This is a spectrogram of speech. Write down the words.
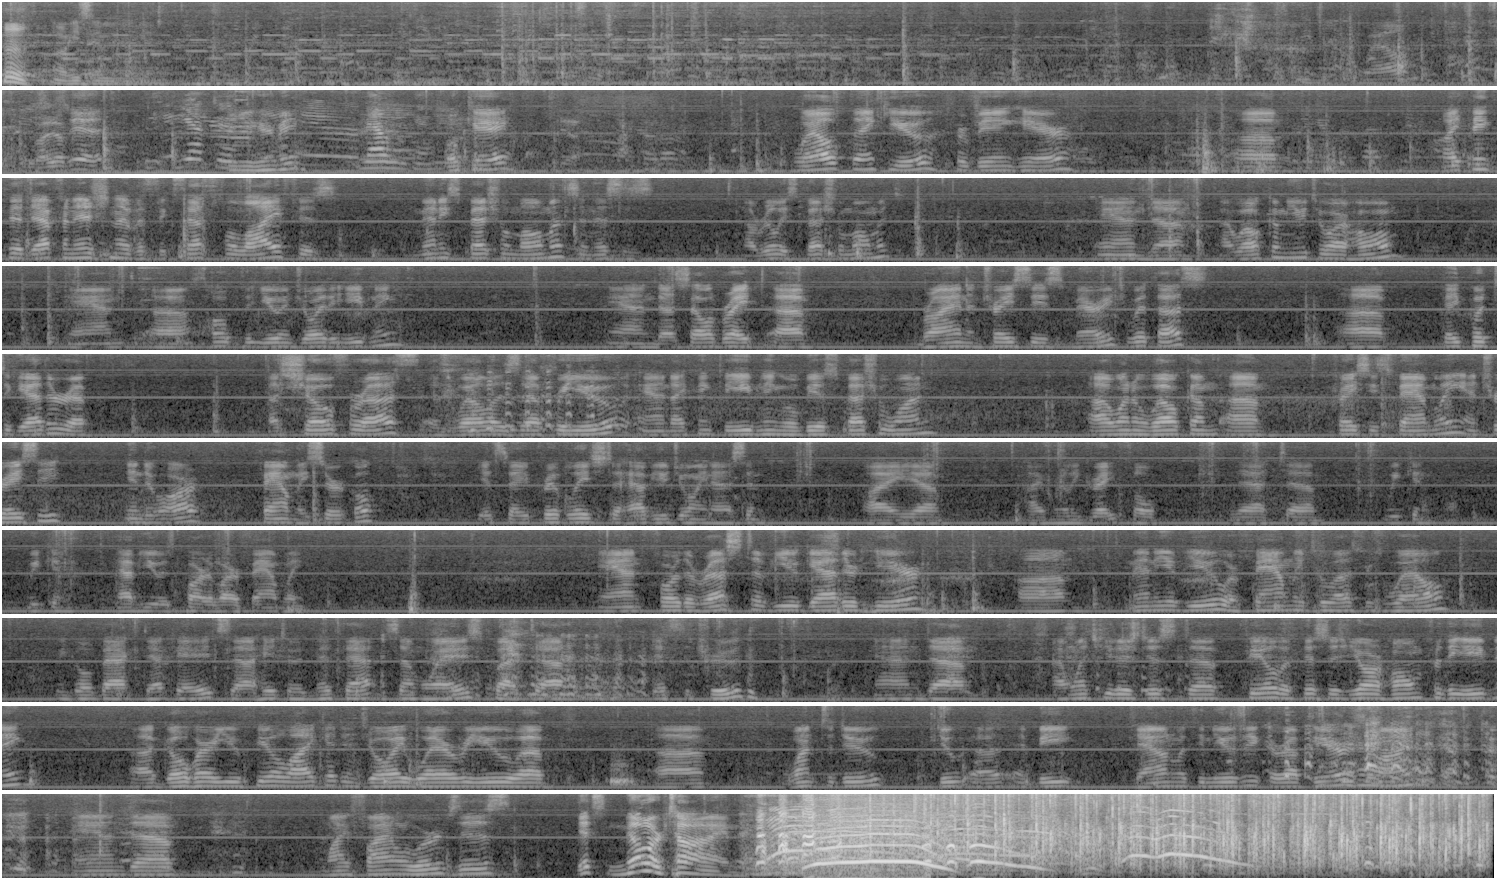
Oh, he's in there. Well. You have Can you hear me? now we can. Okay. Well, thank you for being here. Um, I think the definition of a successful life is many special moments, and this is a really special moment. And um, I welcome you to our home, and uh, hope that you enjoy the evening and uh, celebrate uh, Bryon and Tracy's marriage with us. Uh, they put together a, a show for us as well as uh, for you, and I think the evening will be a special one. I want to welcome um, Tracy's family and Tracy into our family circle. It's a privilege to have you join us, and I, um I'm really grateful that um, we can we can have you as part of our family. And for the rest of you gathered here, um, many of you are family to us as well. We go back decades. I hate to admit that in some ways, but uh, it's the truth. And uh, I want you to just uh, feel that this is your home for the evening. Uh, go where you feel like it. Enjoy whatever you uh, uh, want to do. Do uh, and be down with the music or up here is fine. And uh, my final words is, it's Miller time.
